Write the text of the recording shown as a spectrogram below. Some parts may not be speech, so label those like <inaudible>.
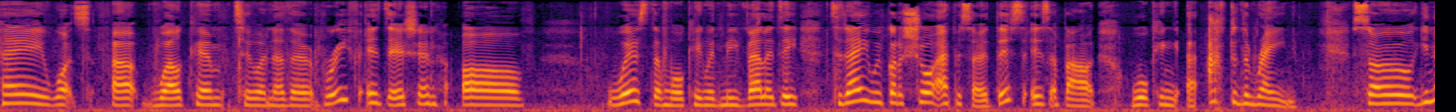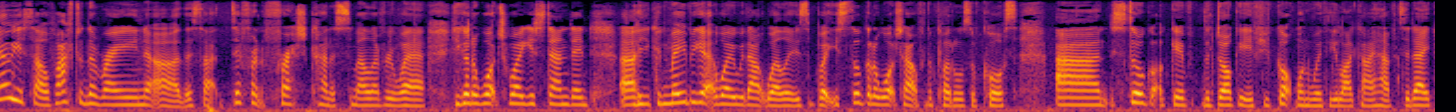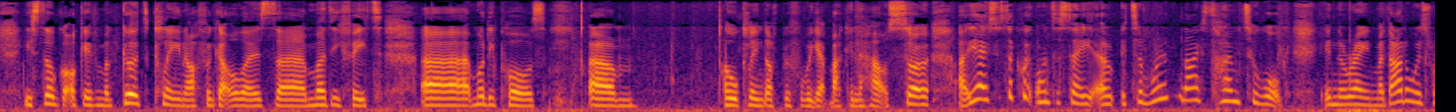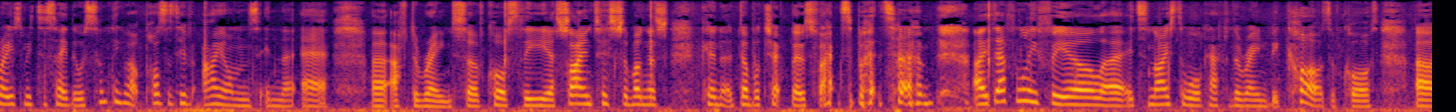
Hey, what's up? Welcome to another brief edition of Wisdom Walking with me, Velody. Today we've got a short episode. This is about walking uh, after the rain. So you know yourself after the rain, uh, there's that different fresh kind of smell everywhere. You got to watch where you're standing. Uh, you can maybe get away without wellies, but you still got to watch out for the puddles, of course. And still got to give the doggy, if you've got one with you, like I have today, you still got to give him a good clean off and get all those uh, muddy feet, uh, muddy paws. Um, all cleaned off before we get back in the house. So, uh, yeah, it's just a quick one to say uh, it's a really nice time to walk in the rain. My dad always raised me to say there was something about positive ions in the air uh, after rain. So, of course, the uh, scientists among us can uh, double check those <laughs> facts, but um, I definitely feel uh, it's nice to walk after the rain because, of course,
